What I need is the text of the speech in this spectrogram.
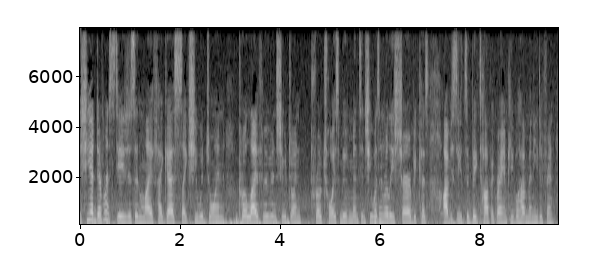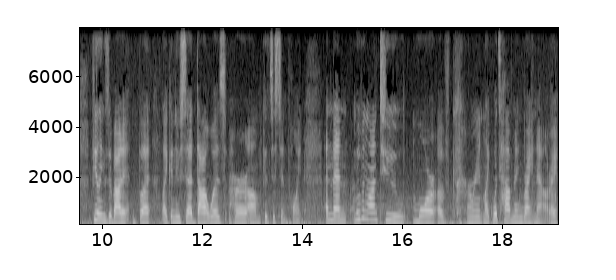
she had different stages in life, I guess. Like she would join pro-life movements, she would join pro-choice movements, and she wasn't Mhm. really sure because obviously it's a big topic, right? And people have many different feelings about it. But like Anu said, that was her um, consistent point. And then moving on to more of current, like what's happening right now, right?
